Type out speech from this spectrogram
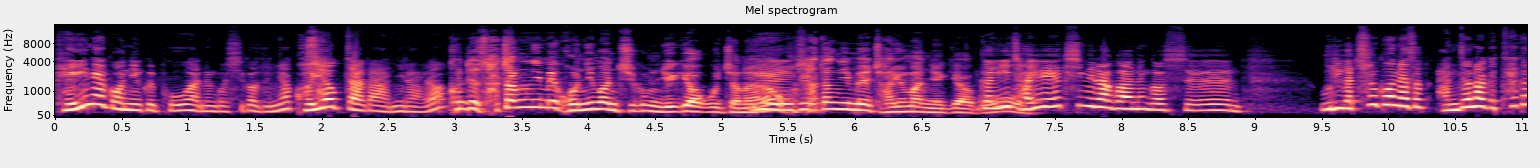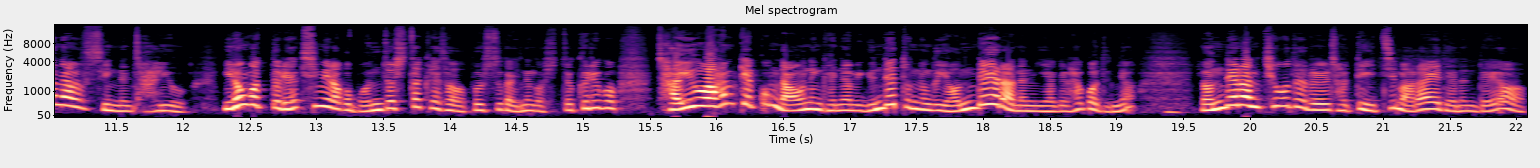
개인의 권익을 보호하는 것이거든요. 권력자가 아니라요. 근데 사장님의 권위만 지금 얘기하고 있잖아요. 예, 사장님의 자유만 얘기하고. 그러니까 이 자유의 핵심이라고 하는 것은 우리가 출근해서 안전하게 퇴근할 수 있는 자유 이런 것들이 핵심이라고 먼저 시작해서 볼 수가 있는 것이죠. 그리고 자유와 함께 꼭 나오는 개념이 윤 대통령도 연대라는 이야기를 하거든요. 연대라는 키워드를 절대 잊지 말아야 되는데요.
